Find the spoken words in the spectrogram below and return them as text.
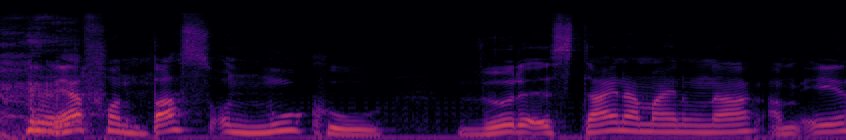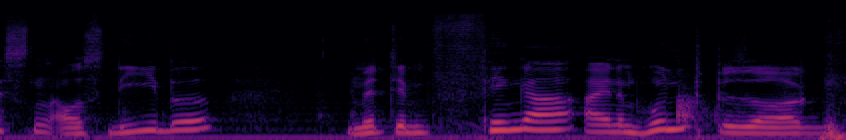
Wer von Bass und Muku würde es deiner Meinung nach am ehesten aus Liebe mit dem Finger einem Hund besorgen?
